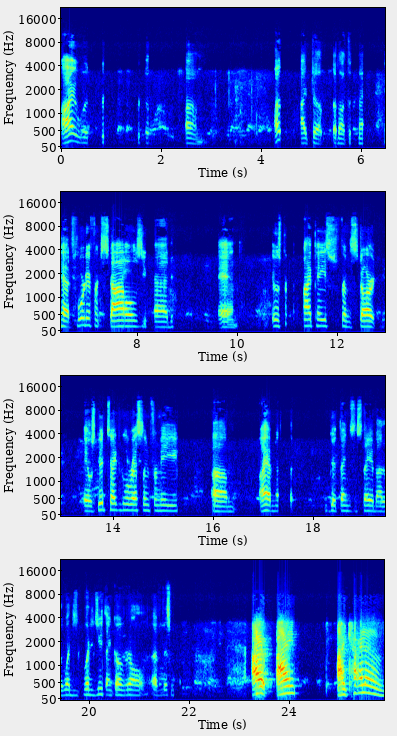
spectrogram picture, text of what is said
I was um I was hyped up about this match. You had four different styles. You had, and it was pretty high pace from the start. It was good technical wrestling for me. Um, I have nothing good things to say about it. What did, what did you think overall of this? I I I kind of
